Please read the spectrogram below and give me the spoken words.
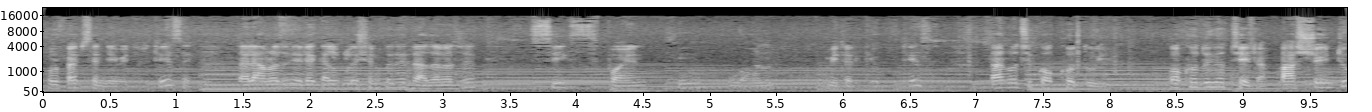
four five centimetre ঠিক আছে? তাহলে আমরা যদি এটা ক্যালকুলেশন করি রেজাল্ট আছে six point three one metre cube ঠিক আছে? তারপর হচ্ছে কক্ষ দুই। কক্ষ দুই হচ্ছে এটা, পাঁচশো ইন্টু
